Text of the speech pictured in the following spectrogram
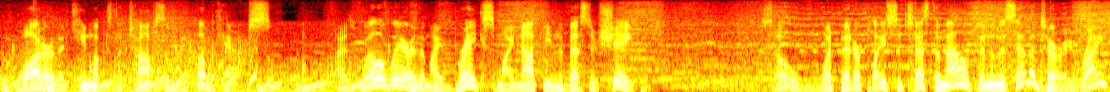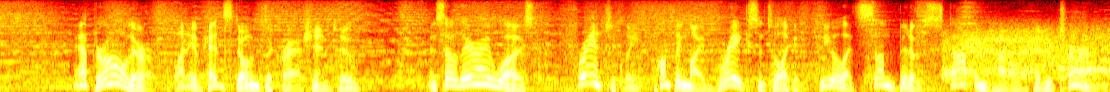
with water that came up to the tops of my hubcaps, I was well aware that my brakes might not be in the best of shape. So, what better place to test them out than in the cemetery, right? After all, there are plenty of headstones to crash into. And so there I was, frantically pumping my brakes until I could feel that some bit of stopping power had returned.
